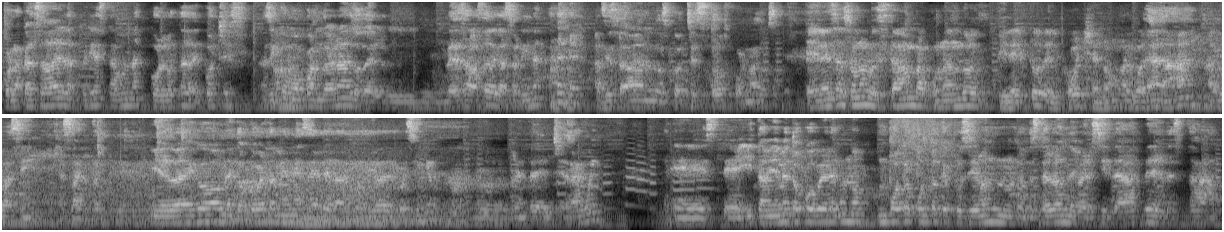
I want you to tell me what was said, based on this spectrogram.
por la calzada de la feria estaba una colota de coches, así Ajá. como cuando era lo del de desabasto de gasolina, así estaban los coches todos formados. En esa zona los estaban vacunando directo del coche, ¿no? Algo así. Ajá, algo así, exacto. Y luego me tocó ver también ese de la corrida del Cuecillo, eh, frente del Chedraui. Este, y también me tocó ver uno, un otro punto que pusieron donde está la universidad de esta.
